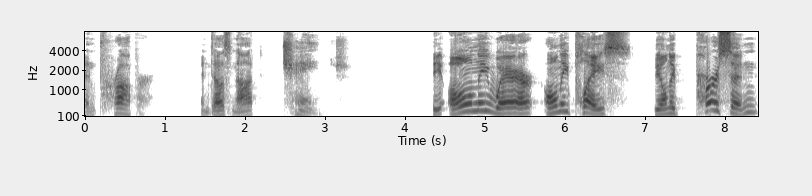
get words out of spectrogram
and proper and does not change? The only where, only place, the only person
